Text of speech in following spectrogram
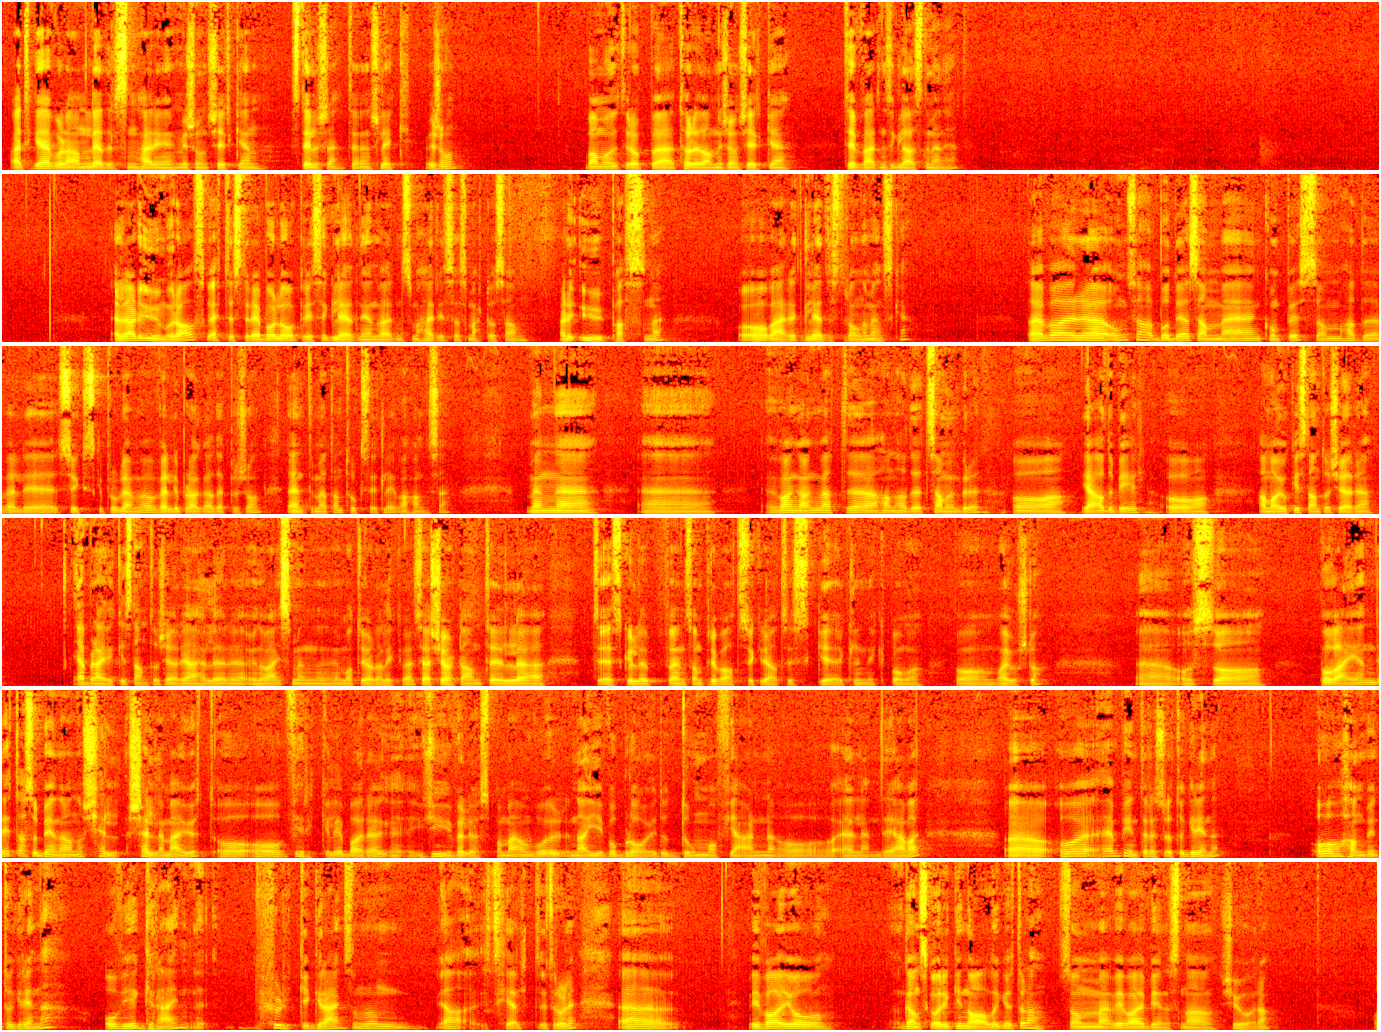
Jeg vet ikke hvordan ledelsen her i Misjonskirken stiller seg til en slik visjon. Hva med å utrope Torredal misjonskirke til verdens gladeste menighet? Eller er det umoralsk å etterstrebe og lovprise gleden i en verden som herjes av smerte og savn? Er det upassende å være et gledesstrålende menneske? Da jeg var uh, ung, så bodde jeg sammen med en kompis som hadde veldig psykiske problemer og veldig plaga av depresjon. Det endte med at han tok sitt liv og hang seg. Men eh, uh, det var en gang at uh, han hadde et sammenbrudd, og jeg hadde bil. Og han var jo ikke i stand til å kjøre. Jeg blei ikke i stand til å kjøre, jeg heller, uh, underveis, men jeg måtte gjøre det likevel. Så jeg kjørte han til, uh, til Jeg skulle på en sånn privat psykiatrisk klinikk på, på Majorstua. og så på veien dit så begynner han å skjelle meg ut og, og, virkelig bare gyve løs på meg om hvor naiv og blåøyd og dum og fjern og elendig jeg var. Uh, og jeg begynte rett og slett å grine. Og han begynte å grine. Og vi grein, hulkegrein som noen Ja, helt utrolig. Eh, vi var jo ganske originale gutter, da, som vi var i begynnelsen av 20-åra.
